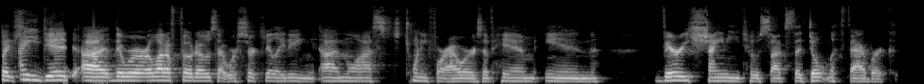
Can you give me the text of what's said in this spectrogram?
But he I- did. Uh, there were a lot of photos that were circulating uh, in the last 24 hours of him in very shiny toe socks that don't look fabric.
